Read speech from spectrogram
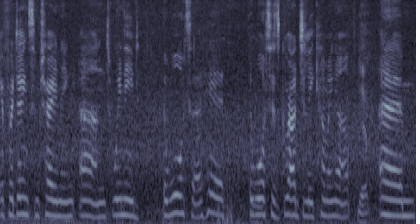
if we're doing some training and we need the water here, the water's gradually coming up. Yep. Um,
